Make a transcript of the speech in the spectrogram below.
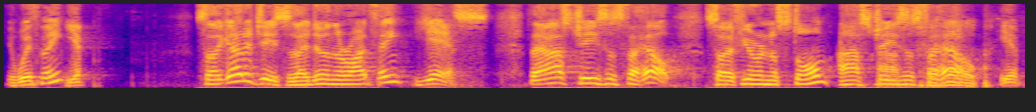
You with me? Yep. So they go to Jesus. Are they doing the right thing? Yes. They ask Jesus for help. So if you're in a storm, ask Jesus Ask for, help. Yep.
